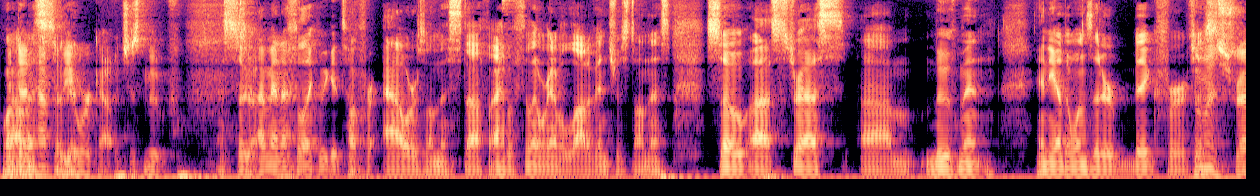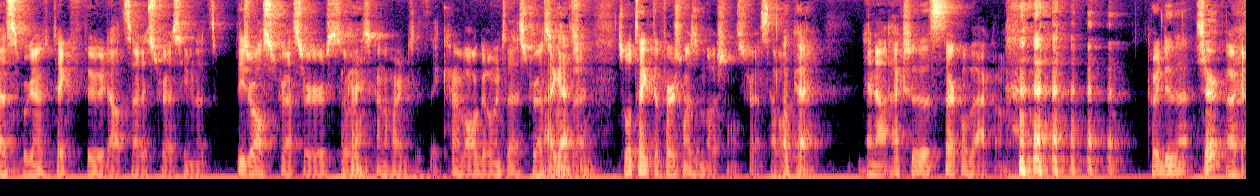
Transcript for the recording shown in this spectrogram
Wow, it doesn't that's have to so be a workout. It's just move. So, I mean, I feel like we could talk for hours on this stuff. I have a feeling we're gonna have a lot of interest on this. So, uh, stress, um, movement, any other ones that are big for So I'm to stress. We're going to take food outside of stress. Even that's these are all stressors, so Okay. it's kind of hard to they kind of all go into that stress. I one, gotcha. So we'll take the first one as emotional stress. How about Okay. that? And I'll, actually, let's circle back on that. Can we do that? Sure. Okay.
